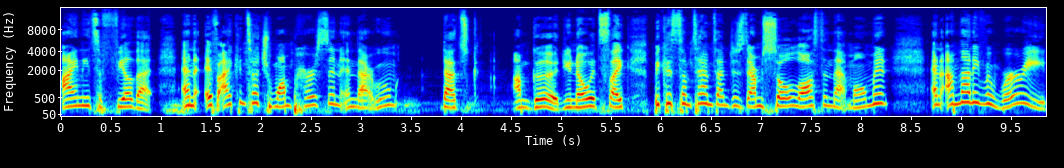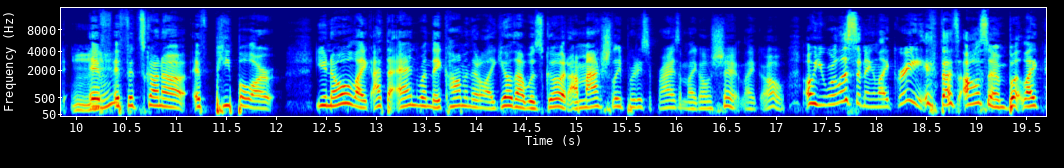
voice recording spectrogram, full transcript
I need to feel that. And if I can touch one person in that room, that's I'm good. You know, it's like because sometimes I'm just I'm so lost in that moment and I'm not even worried if mm-hmm. if it's gonna if people are you know, like at the end when they come and they're like, yo, that was good. I'm actually pretty surprised. I'm like, oh shit. Like, oh, oh, you were listening. Like, great. That's awesome. But like,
